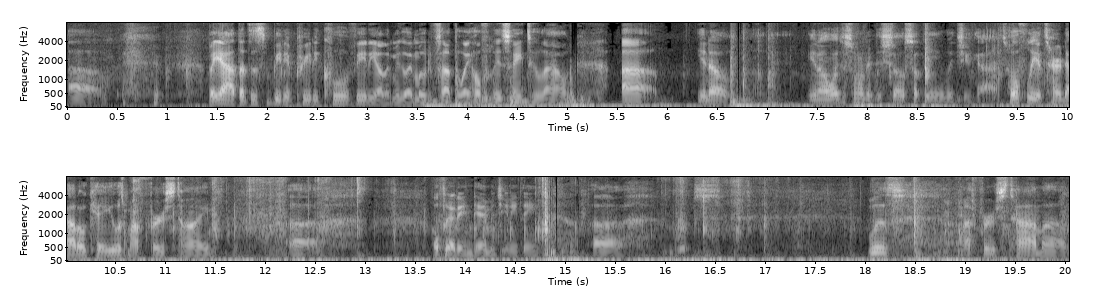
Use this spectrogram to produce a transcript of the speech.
Uh, but yeah, I thought this would be a pretty cool video. Let me go and move this out the way. Hopefully this ain't too loud. Uh, you know, you know, I just wanted to show something with you guys. Hopefully it turned out okay. It was my first time. Uh, hopefully I didn't damage anything. Uh, whoops. Was my first time um,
